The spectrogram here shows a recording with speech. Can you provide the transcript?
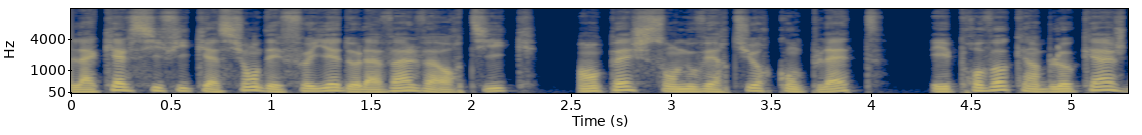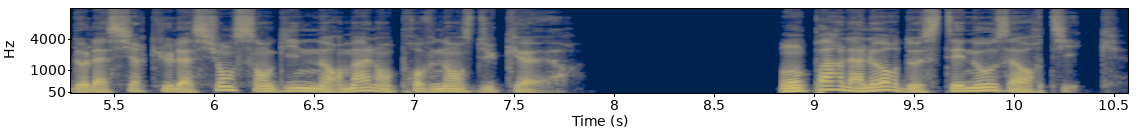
La calcification des feuillets de la valve aortique empêche son ouverture complète et provoque un blocage de la circulation sanguine normale en provenance du cœur. On parle alors de sténose aortique.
